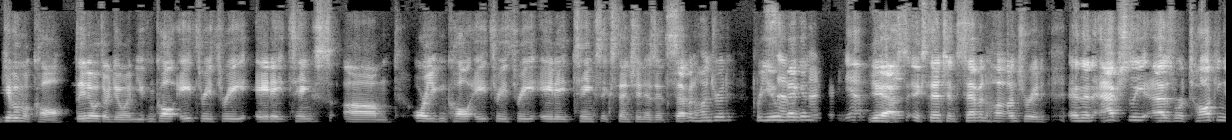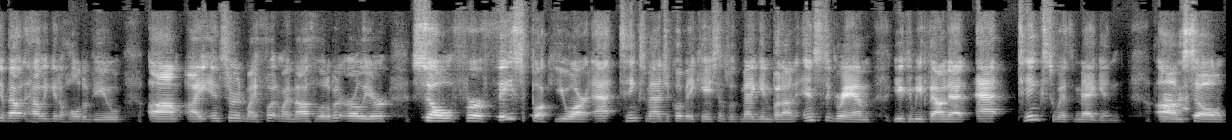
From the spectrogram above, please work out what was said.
Give them a call. They know what they're doing. You can call 833-88-TINKS, um, or you can call 833-88-TINKS extension. Is it 700 for you, Megan? Yep. Yes, extension 700. And then actually, as we're talking about how we get a hold of you, um, I inserted my foot in my mouth a little bit earlier. So for Facebook, you are at Tinks Magical Vacations with Megan, but on Instagram, you can be found at at Tinks with Megan. Um, so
